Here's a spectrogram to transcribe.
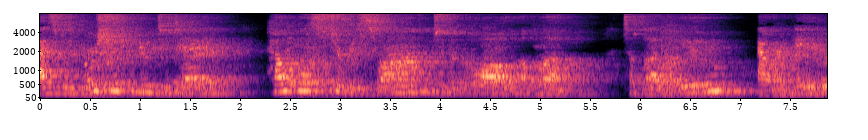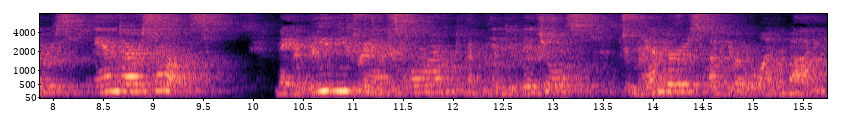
As we worship you today, help us to respond to the call of love, to love you, our neighbors, and ourselves. May we be transformed from individuals to members of your one body.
